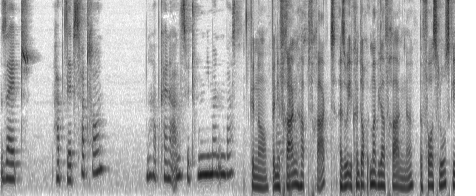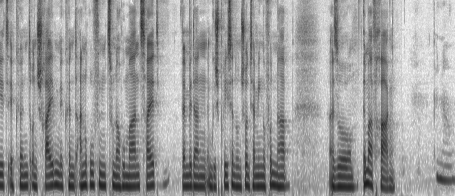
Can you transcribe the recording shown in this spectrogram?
seid, habt Selbstvertrauen. Ne, habt keine Angst, wir tun niemandem was. Genau. Wenn ihr Fragen habt, fragt. Also ihr könnt auch immer wieder fragen, ne? Bevor es losgeht, ihr könnt uns schreiben, ihr könnt anrufen zu einer humanen Zeit, wenn wir dann im Gespräch sind und schon einen Termin gefunden haben. Also immer fragen. Genau.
